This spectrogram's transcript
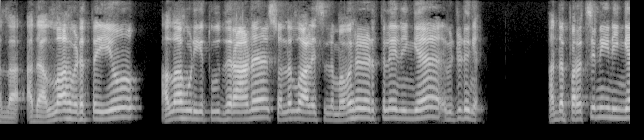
அல்லாஹ் அது அல்லாஹ்விடத்தையும் அல்லாஹுடைய தூதரான சொல்லல்லா அலிஸ்லாம் அவர்களிடத்துல நீங்க விட்டுடுங்க. அந்த பிரச்சனையை நீங்க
